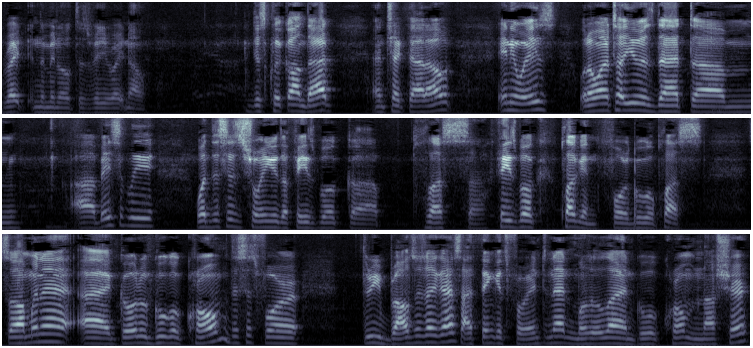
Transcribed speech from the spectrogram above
right in the middle of this video right now. Just click on that and check that out. Anyways, what I want to tell you is that um, uh, basically what this is showing you the Facebook uh, Plus uh, Facebook plugin for Google Plus. So I'm gonna uh, go to Google Chrome. This is for three browsers, I guess. I think it's for Internet, Mozilla, and Google Chrome. I'm not sure,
